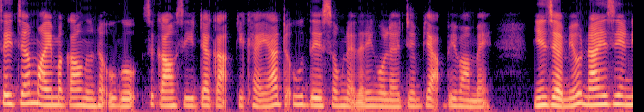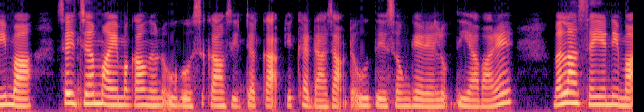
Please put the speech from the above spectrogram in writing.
စိတ်ကျမ်းမာရေးမကောင်းသူနှစ်ဦးကိုစစ်ကောင်စီတပ်ကပြစ်ခတ်ရာတဦးသေးဆုံးတဲ့တဲ့ရင်ကိုလည်းတင်ပြပေးပါမယ်။မြင်းကြံမြို့နိုင်စီအနီးမှာစိတ်ကျမ်းမာရေးမကောင်းသူနှစ်ဦးကိုစစ်ကောင်စီတပ်ကပြစ်ခတ်တာကြောင့်တဦးသေးဆုံးခဲ့တယ်လို့သိရပါဗျ။မလ10ရက်နေ့မှာ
